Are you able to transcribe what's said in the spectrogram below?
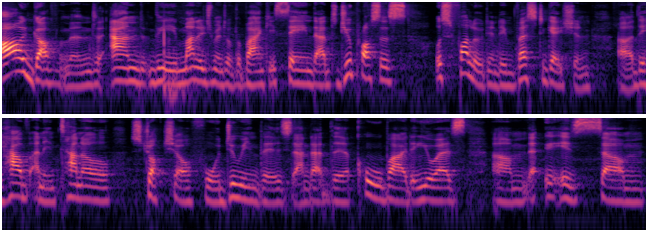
our government and the management of the bank is saying that due process was followed in the investigation. Uh, they have an internal structure for doing this and that the call by the U.S. Um, is um,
